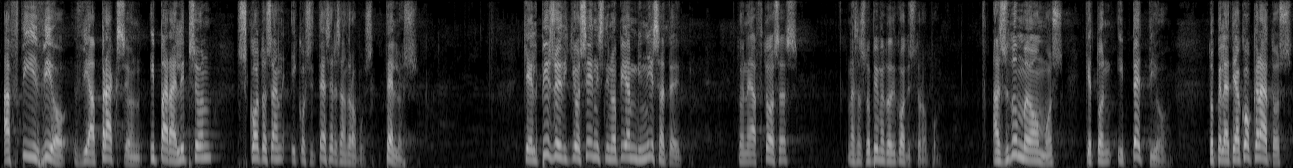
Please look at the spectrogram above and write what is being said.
Αυτοί οι δύο διαπράξεων ή παραλήψεων σκότωσαν 24 ανθρώπους. Τέλος. Και ελπίζω η δικαιοσύνη στην οποία μηνύσατε τον εαυτό σας να σας το πει με το δικό της τρόπο. Ας δούμε όμως και τον υπέτειο, το πελατειακό κράτος,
